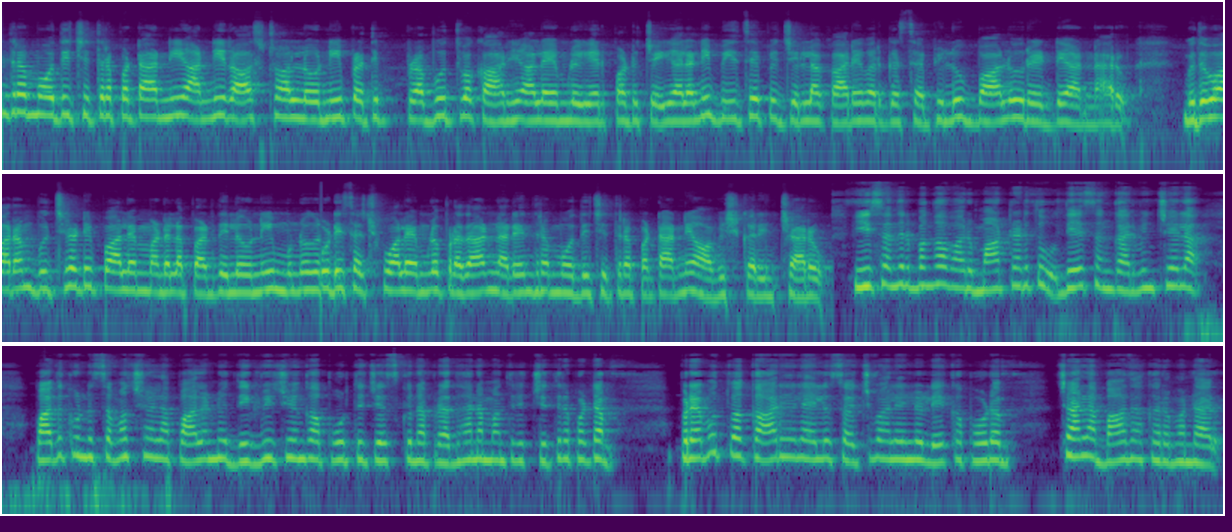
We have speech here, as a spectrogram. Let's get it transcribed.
నరేంద్ర మోదీ చిత్రపటాన్ని అన్ని రాష్ట్రాల్లోని ప్రతి ప్రభుత్వ కార్యాలయంలో ఏర్పాటు చేయాలని బీజేపీ జిల్లా కార్యవర్గ సభ్యులు బాలురెడ్డి అన్నారు. బుధవారం బుచ్చిరెడ్డిపాలెం మండల పరిధిలోని మునుగుడి సచివాలయంలో ప్రధాని నరేంద్ర మోదీ చిత్రపటాన్ని ఆవిష్కరించారు. ఈ సందర్భంగా వారు మాట్లాడుతూ దేశం గర్వించేలా పదకొండు సంవత్సరాల పాలనను దిగ్విజయంగా పూర్తి చేసుకున్న ప్రధానమంత్రి చిత్రపటం ప్రభుత్వ కార్యాలయాలు సచివాలయంలో లేకపోవడం చాలా బాధాకరమన్నారు.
